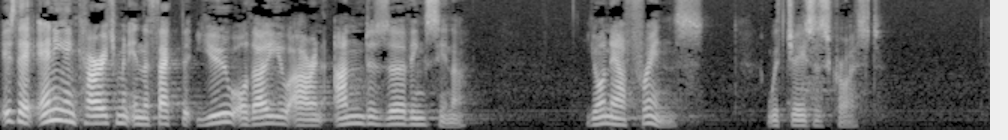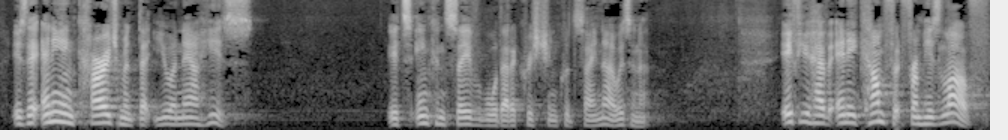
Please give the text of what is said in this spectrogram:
Is there any encouragement in the fact that you, although you are an undeserving sinner, you're now friends with Jesus Christ? Is there any encouragement that you are now His? It's inconceivable that a Christian could say no, isn't it? If you have any comfort from His love,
